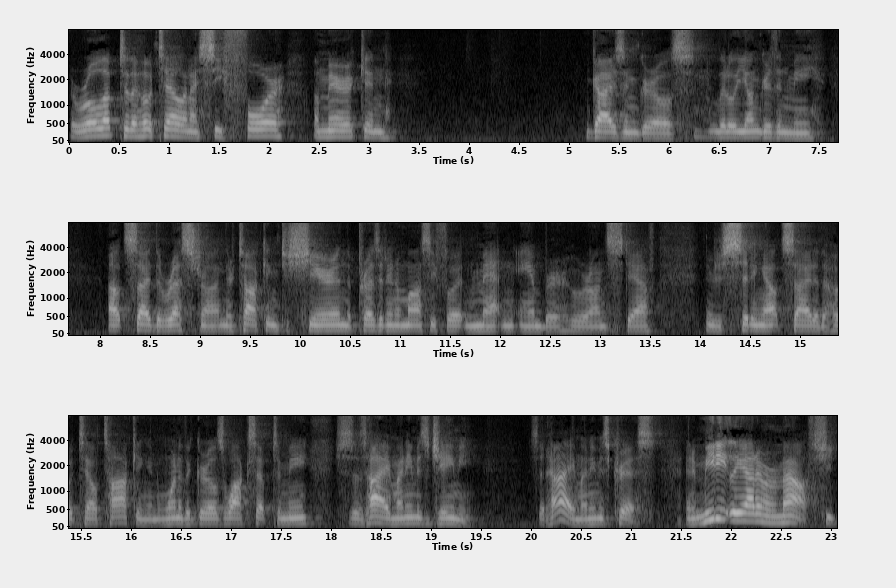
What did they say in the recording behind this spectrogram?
I roll up to the hotel and I see four American guys and girls, a little younger than me, outside the restaurant. And they're talking to Sharon, the president of Mossy Foot, and Matt and Amber, who are on staff. They're just sitting outside of the hotel talking. And one of the girls walks up to me. She says, Hi, my name is Jamie. I said, Hi, my name is Chris. And immediately out of her mouth, she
